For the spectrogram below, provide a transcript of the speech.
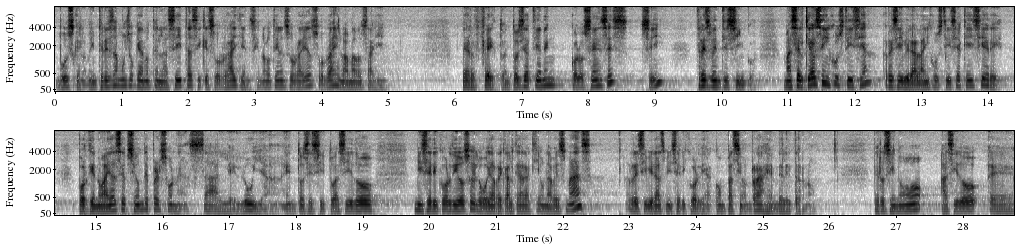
Búsquenlo. Me interesa mucho que anoten las citas y que subrayen. Si no lo tienen subrayado, subrayenlo, amados ahí. Perfecto. Entonces ya tienen Colosenses, ¿sí? 3.25. Mas el que hace injusticia recibirá la injusticia que hiciere, porque no hay acepción de personas. Aleluya. Entonces si tú has sido misericordioso, y lo voy a recalcar aquí una vez más, recibirás misericordia, compasión, rajen del Eterno. Pero si no has sido... Eh,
